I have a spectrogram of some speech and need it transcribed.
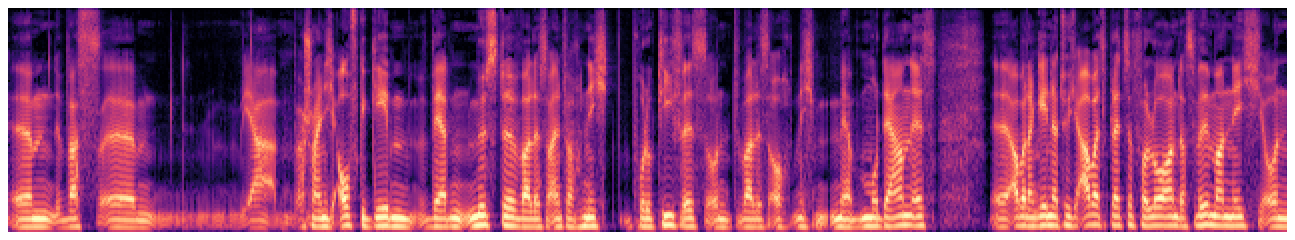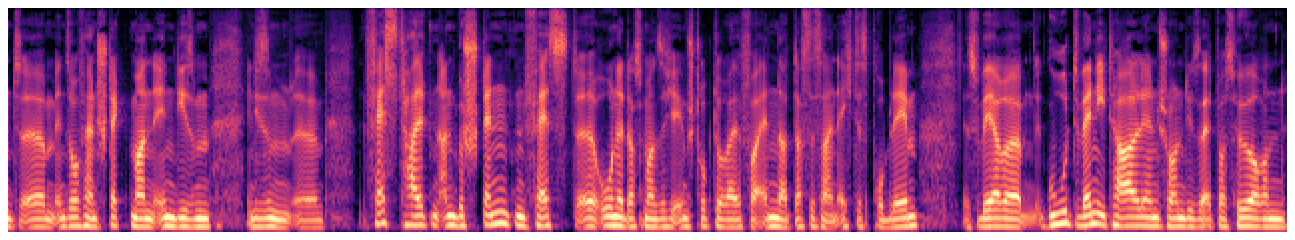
ähm, was ähm, ja wahrscheinlich aufgegeben werden müsste, weil es einfach nicht produktiv ist und weil es auch nicht mehr modern ist. Äh, aber dann gehen natürlich Arbeitsplätze verloren, das will man nicht. Und ähm, insofern steckt man in diesem, in diesem äh, Festhalten an Beständen fest, äh, ohne dass man sich eben strukturell verändert. Das ist ein echtes Problem. Es wäre gut, wenn Italien schon diese etwas höheren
